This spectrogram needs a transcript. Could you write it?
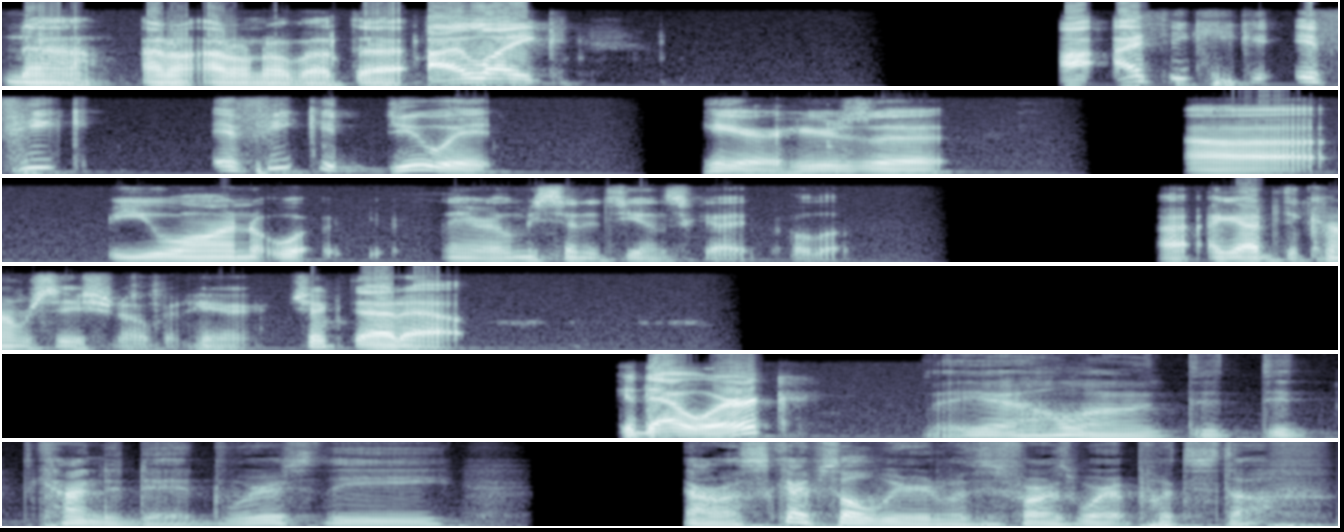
Nah, I don't, I don't know about that. I like. I, I think he could if he if he could do it. Here, here's a. Uh, you on? Here, let me send it to you on Skype. Hold up. I, I got the conversation open here. Check that out. Did that work? Yeah, hold on. It, it kind of did. Where's the? I don't know. Skype's all weird with as far as where it puts stuff.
